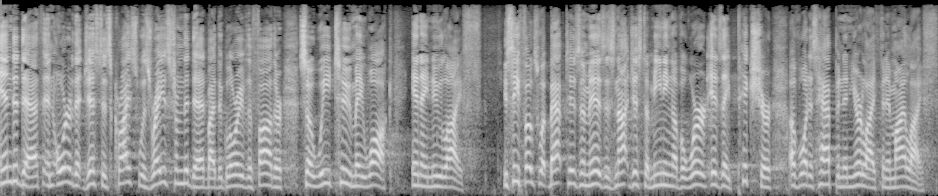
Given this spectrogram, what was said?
into death in order that just as Christ was raised from the dead by the glory of the Father, so we too may walk in a new life. You see, folks, what baptism is, is not just a meaning of a word, it's a picture of what has happened in your life and in my life.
